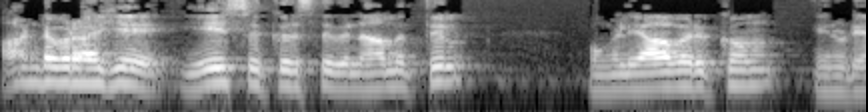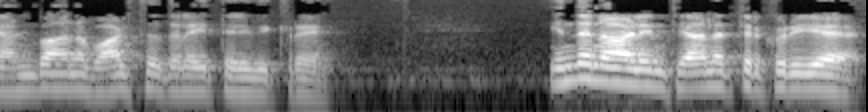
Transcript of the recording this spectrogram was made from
ஆண்டவராகிய இயேசு கிறிஸ்துவின் நாமத்தில் உங்கள் யாவருக்கும் என்னுடைய அன்பான வாழ்த்துதலை தெரிவிக்கிறேன். இந்த நாளின் தியானத்திற்குரிய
